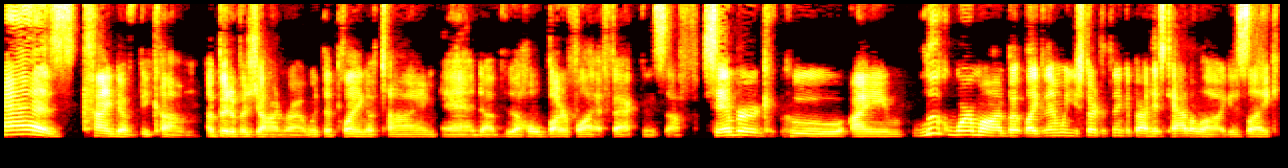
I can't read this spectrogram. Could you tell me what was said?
has kind of become a bit of a genre with the playing of time and uh, the whole butterfly effect and stuff. Samberg, who I'm lukewarm on, but like then when you start to think about his catalog, is like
